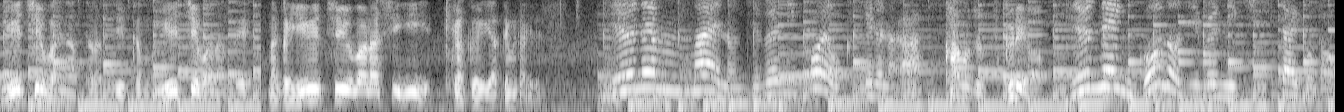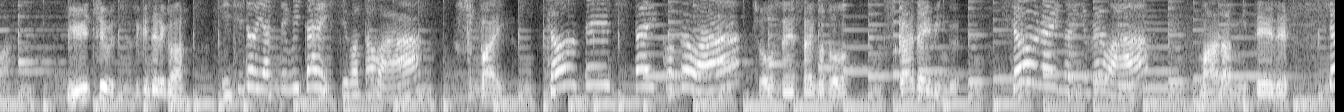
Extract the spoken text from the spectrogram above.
？YouTuber になったらっていうかもう YouTuber なんでなんか YouTuber らしい企画やってみたいです。10年前の自分に声をかけるなら？彼女作れよ。10年後の自分に聞きたいことは？YouTube 続けてるか？一度やってみたい仕事は？スパイ挑戦したいことは？挑戦したいこと？スカイダイビング。将来の夢は？まだ未定です。将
